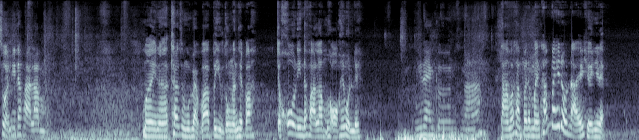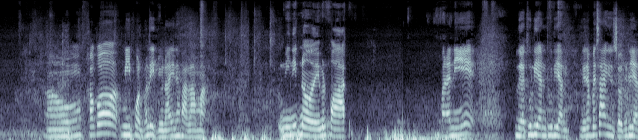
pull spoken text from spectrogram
สวนอินทผลัมไม่นะ ถ้าสมมุติแบบว่าไปอยู่ตรงนั้นใช่ปะจะโค่นอินทผลัมออกให้หมดเลย นี่แรงเกินนะ ถามว่าทำไปทำไมทำไปให้โดนด่าเฉยๆนี่แหละ เอาเขาก็มีผลผลิตอยู่นะอินทผลัมอะ มีนิดหน่อยมันฟาด มันอันนี้ เหลือทุเรียนทุเรียนหรือจะไปสร้างอยู่สวนทุเรียน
